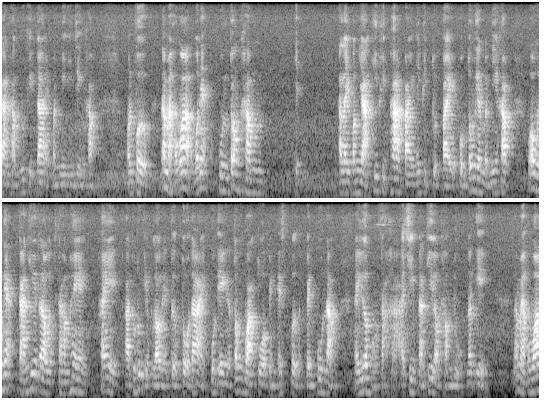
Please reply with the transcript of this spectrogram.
การทำธุรกิจได้มันมีจริง ๆ ครับมันเฟิร์มนั่นหมายความว่าวันนี้คุณต้องทำอะไรบางอย่างที่ผิดพลาดไปในผิดจุดไป ผมต้องเรียนแบบนี้ครับ ว่าวันนี้การที่เราจะทำให้ ให้ธุรกิจของเราเนี่ยเติบโตได้ คุณเองต้องวางตัวเป็นเอ็กซ์เพรสเป็นผู้นำในเรื่องของสาขาอาชีพนั้นที่เราทำอยู่นั่นเองนั่นหมายความว่า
